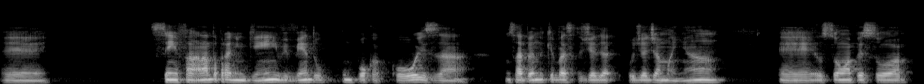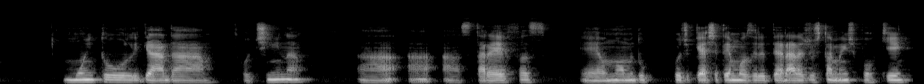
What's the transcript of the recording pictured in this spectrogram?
é, sem falar nada para ninguém, vivendo com pouca coisa, não sabendo o que vai ser o dia de, o dia de amanhã. É, eu sou uma pessoa muito ligada à rotina, as tarefas. É, o nome do podcast é Teimosia Literária justamente porque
